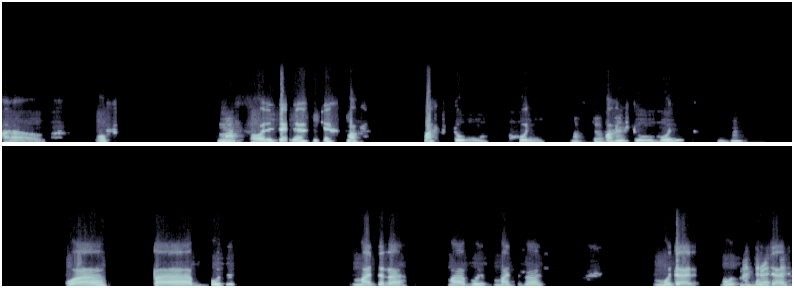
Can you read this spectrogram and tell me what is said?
uh, maf what is that yeah teacher Maf Maftuhun مفتوح مفتوح وباب مدرسة مدرسة مدر مدرسة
